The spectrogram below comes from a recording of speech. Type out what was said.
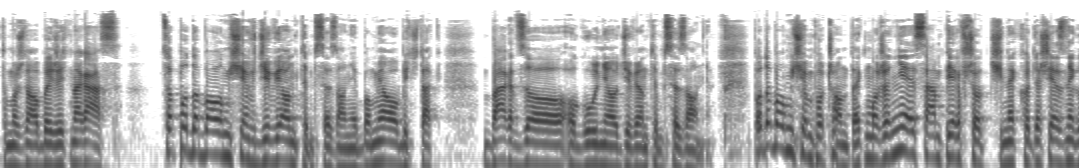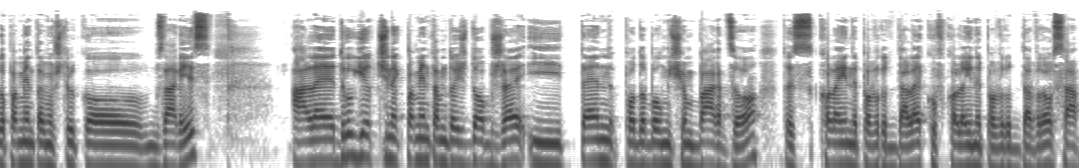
To można obejrzeć na raz co podobało mi się w dziewiątym sezonie, bo miało być tak bardzo ogólnie o dziewiątym sezonie. Podobał mi się początek, może nie sam pierwszy odcinek, chociaż ja z niego pamiętam już tylko zarys, ale drugi odcinek pamiętam dość dobrze i ten podobał mi się bardzo. To jest kolejny powrót Daleków, kolejny powrót Davrosa.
